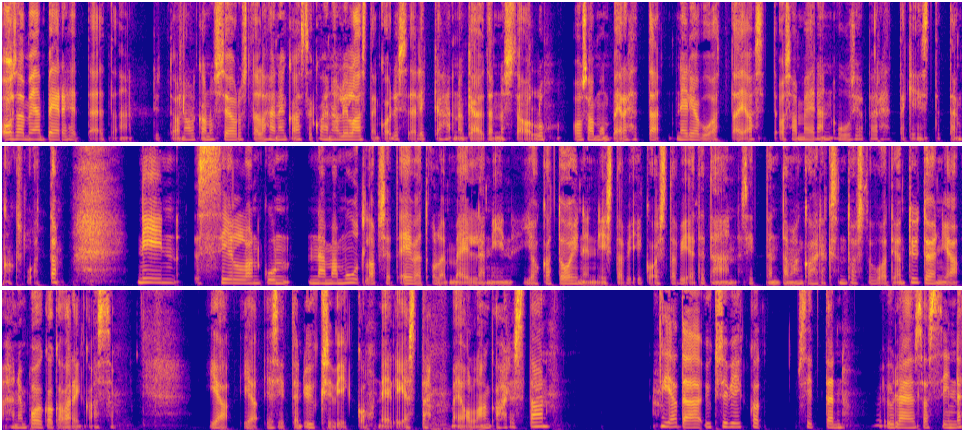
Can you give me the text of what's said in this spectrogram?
osa meidän perhettä. Että tyttö on alkanut seurustella hänen kanssa, kun hän oli lastenkodissa. Eli hän on käytännössä ollut osa mun perhettä neljä vuotta ja sitten osa meidän uusia perhettäkin sitten tämän kaksi vuotta. Niin silloin, kun nämä muut lapset eivät ole meillä, niin joka toinen niistä viikoista vietetään sitten tämän 18-vuotiaan tytön ja hänen poikakaverin kanssa. Ja, ja, ja sitten yksi viikko neljästä me ollaan kahdestaan. Ja tämä yksi viikko sitten yleensä sinne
